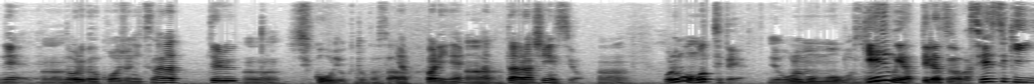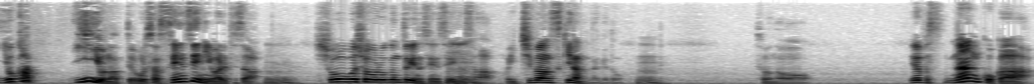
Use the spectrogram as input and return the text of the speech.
ね、うん。能力の向上につながってるうん。思考力とかさ。やっぱりね、うん。なったらしいんですよ。うん。俺も思ってて。いや俺も思うわそれ。ゲームやってるやつの方が成績よかっいいよなって俺さ先生に言われてさうん。小5小6の時の先生がさ、一番好きなんだけどうん。そのやっぱ何個か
